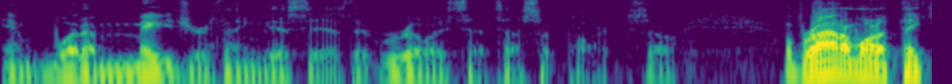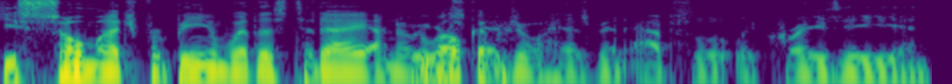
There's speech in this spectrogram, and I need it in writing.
and what a major thing this is that really sets us apart. So, well, Bryon, I want to thank you so much for being with us today. I know You're your welcome. schedule has been absolutely crazy, and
